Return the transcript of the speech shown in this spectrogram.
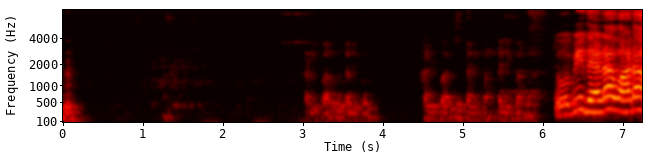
ഉം. കണ്ടിപ്പാറ് കണ്ടിപ്പാറ് കണ്ടിപ്പാറ് കണ്ടിപ്പാറ് കണ്ടിപ്പാറ് ടോബി ദേടാ വാടാ.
